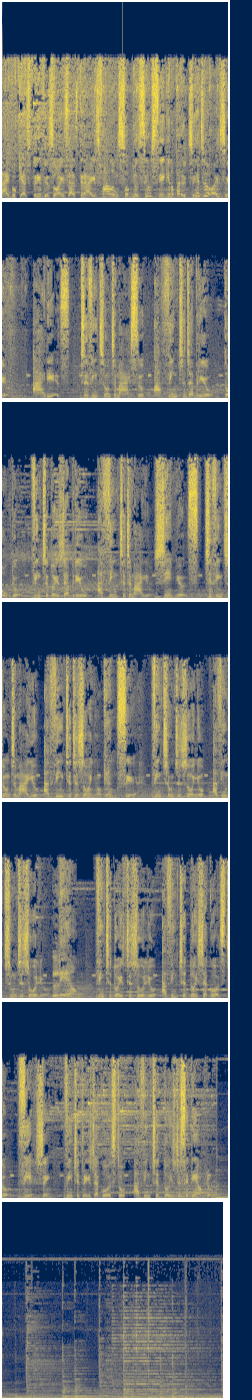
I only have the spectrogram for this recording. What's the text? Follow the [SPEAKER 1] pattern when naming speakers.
[SPEAKER 1] Saiba o que as previsões astrais falam sobre o seu signo para o dia de hoje. Ares, de 21 de março a 20 de abril. Touro, 22 de abril a 20 de maio. Gêmeos, de 21 de maio a 20 de junho. Câncer, 21 de junho a 21 de julho. Leão, 22 de julho a 22 de agosto. Virgem, 23 de agosto a 22 de setembro.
